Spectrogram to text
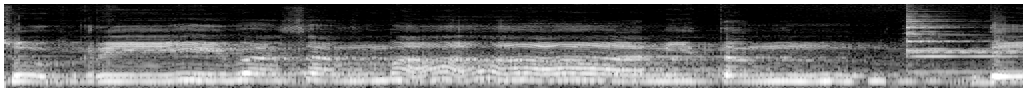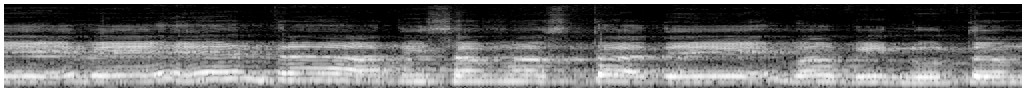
सुग्रीवसम्मानितं देवेन्द्रादिसमस्तदेवविनुतं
